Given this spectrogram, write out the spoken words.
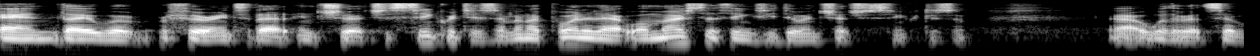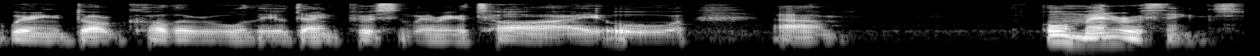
and they were referring to that in church as syncretism. And I pointed out, well, most of the things you do in church is syncretism, uh, whether it's wearing a dog collar or the ordained person wearing a tie or um, all manner of things.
